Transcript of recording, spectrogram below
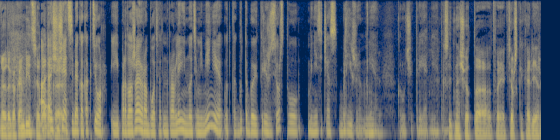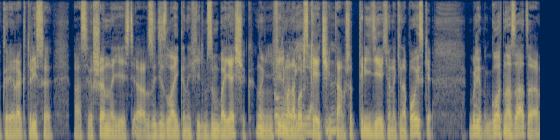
Ну, это как амбиция, да, а- такая? ощущать себя как актер и продолжаю работать в этом направлении, но тем не менее, вот как будто бы к режиссерству мне сейчас ближе, мне Окей. круче, приятнее это. Кстати, насчет а, твоей актерской карьеры, карьеры актрисы, а, совершенно есть а, задизлайканный фильм «Зомбоящик». Ну, не фильм, а Ой, набор скетчей. Мгм. Там что-то 3,9 на кинопоиске. Блин, год назад, а,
